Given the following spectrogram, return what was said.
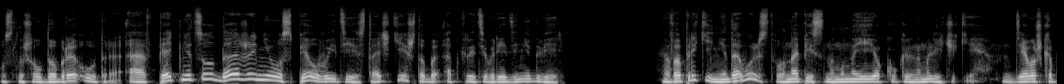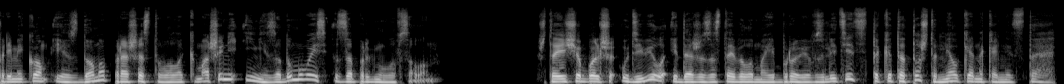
услышал «доброе утро», а в пятницу даже не успел выйти из тачки, чтобы открыть вредине дверь. Вопреки недовольству, написанному на ее кукольном личике, девушка прямиком из дома прошествовала к машине и, не задумываясь, запрыгнула в салон. Что еще больше удивило и даже заставило мои брови взлететь, так это то, что мелкая наконец-то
